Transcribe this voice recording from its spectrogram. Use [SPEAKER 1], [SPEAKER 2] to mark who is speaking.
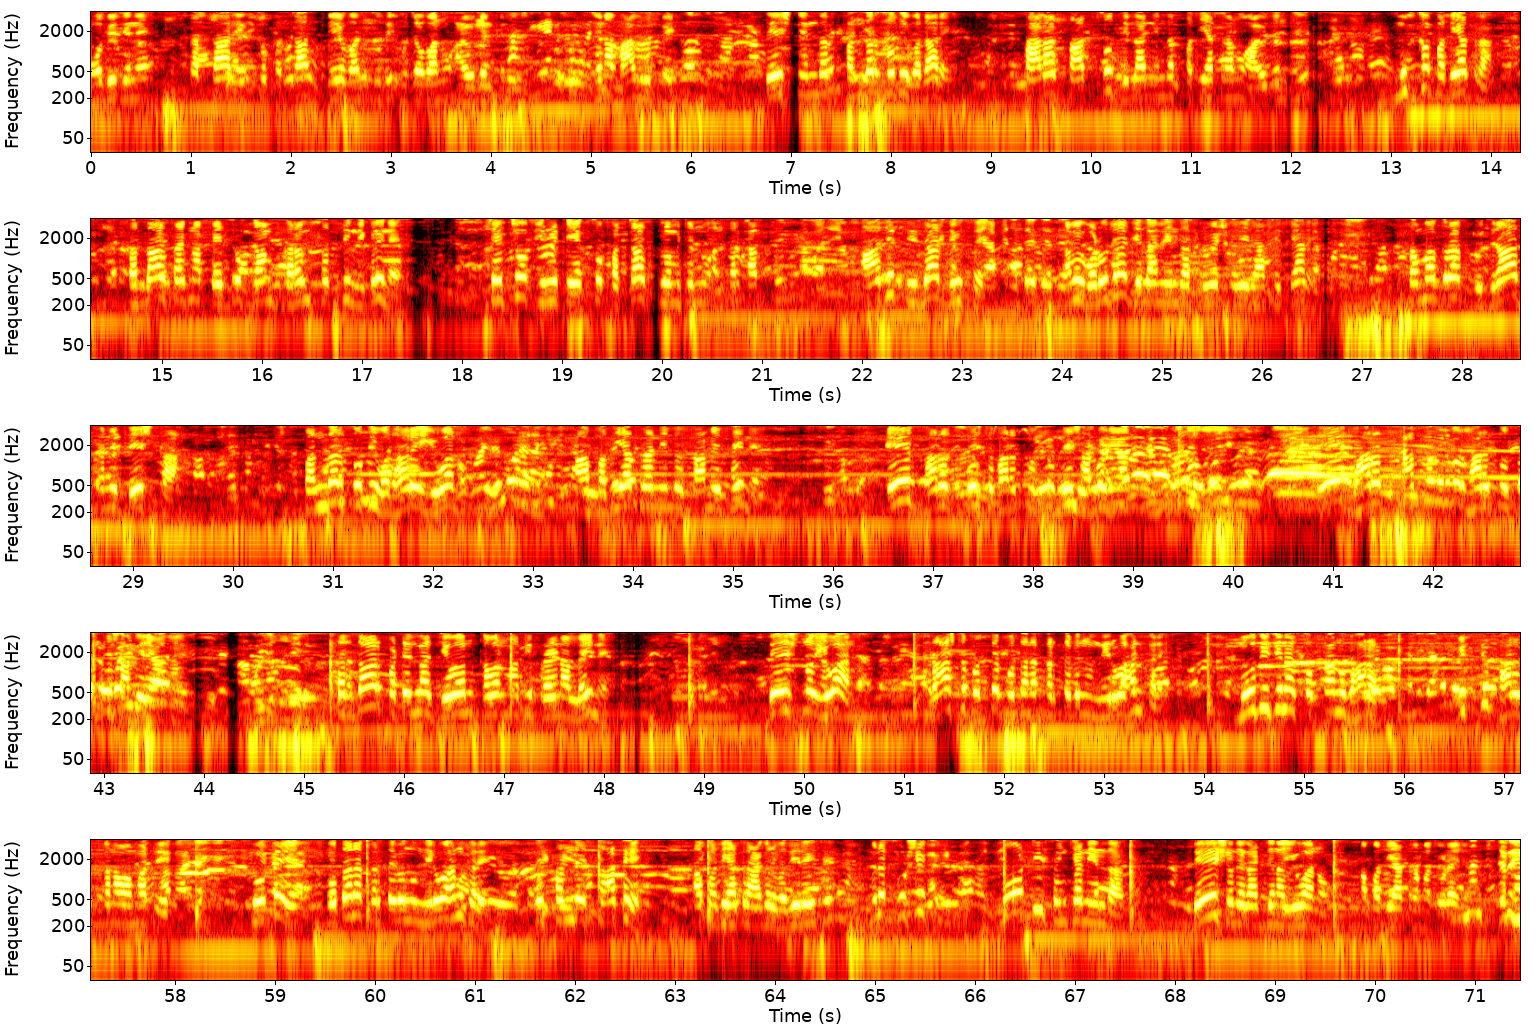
[SPEAKER 1] મોદીજીને સત્તાર એકસો પચાસ બે વર્ષ સુધી ઉજવવાનું આયોજન કર્યું છે. જેના ભાગરૂપે દેશની અંદર પંદરસોથી વધારે સાડા સાતસો જિલ્લાની અંદર પદયાત્રાનું આયોજન થયું. મુખ્ય પદયાત્રા સરદાર સાહેબના પેતૃક ગામ કરમસદથી નીકળીને સ્ટેચ્યુ ઓફ યુનિટી એકસો પચાસ કિલોમીટરનું અંતર કાપશે. આજે ત્રીજા દિવસે અમે વડોદરા જિલ્લાની અંદર પ્રવેશ કરી રહ્યા છીએ ત્યારે સમગ્ર ગુજરાત અને દેશના પંદરસોથી વધારે યુવાનો આ પદયાત્રાની અંદર સામેલ થઈને એક ભારત શ્રેષ્ઠ ભારતનો સંદેશ આપી રહ્યા છે. એક ભારત આત્મનિર્ભર ભારતનો સંદેશ આપી રહ્યા છે. સરદાર પટેલના જીવન કવનમાંથી પ્રેરણા લઈને દેશનો યુવાન રાષ્ટ્ર પ્રત્યે પોતાના કર્તવ્યનું નિર્વહન કરે. મોદીજીના સત્તાનું ભારત વિકસિત ભારત બનાવવા માટે પોતે પોતાના કર્તવ્યનું નિર્વહન કરે એ સંદેશ સાથે આ પદયાત્રા આગળ વધી રહી છે મને ખુશી છે મોટી સંખ્યાની અંદર દેશ અને રાજ્યના યુવાનો આ પદયાત્રામાં જોડાય છે.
